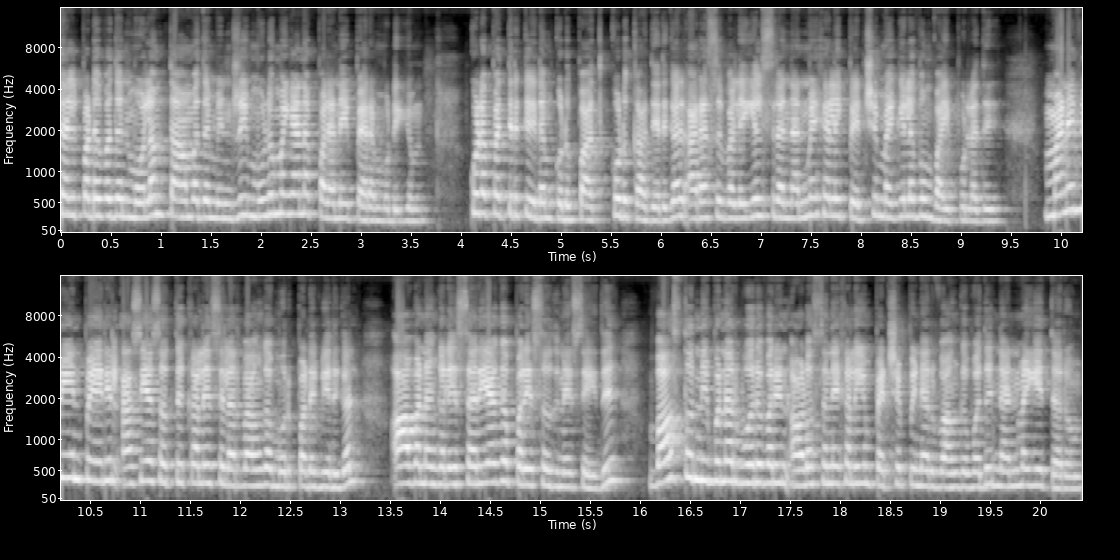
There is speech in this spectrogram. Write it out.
செயல்படுவதன் மூலம் தாமதமின்றி முழுமையான பலனை பெற முடியும். குழப்பத்திற்கு இடம் கொடுப்பா கொடுக்காதீர்கள். அரசு வழியில் சில நன்மைகளை பெற்று மகிழவும் வாய்ப்புள்ளது. மனைவியின் பெயரில் அசைய சொத்துக்களை சிலர் வாங்க முற்படுவீர்கள். ஆவணங்களை சரியாக பரிசோதனை செய்து வாஸ்து நிபுணர் ஒருவரின் ஆலோசனைகளையும் பெற்ற பின்னர் வாங்குவது நன்மையை தரும்.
